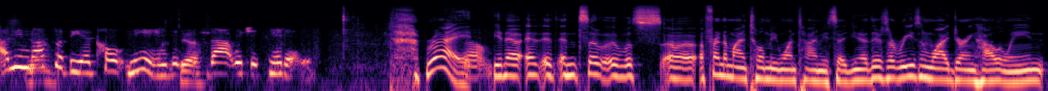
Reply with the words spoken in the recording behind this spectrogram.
I mean that's what the occult means. It's Yeah. that which is hidden. Right. So- You know, and, and- so it was uh, a friend of mine told me one time, he said, you know, there's a reason why during Halloween,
